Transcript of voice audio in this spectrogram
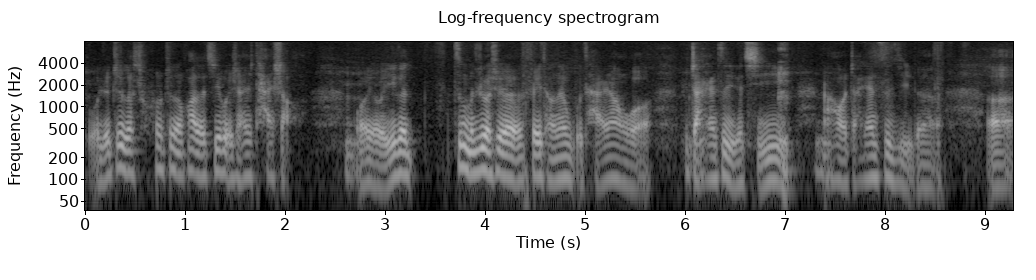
我觉得这个说这种话的机会实在是太少了。我有一个这么热血沸腾的舞台，让我去展现自己的棋艺，然后展现自己的呃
